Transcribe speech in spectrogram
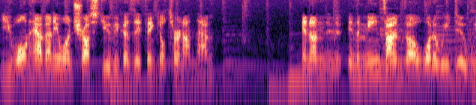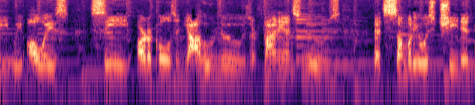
You won't have anyone trust you because they think you'll turn on them. And on, in the meantime, though, what do we do? We, we always see articles in Yahoo News or Finance News that somebody was cheated,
